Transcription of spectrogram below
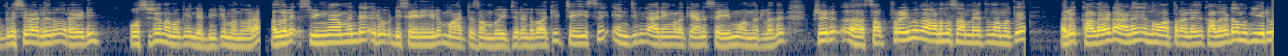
അഗ്രസീവായിട്ടുള്ളൊരു റൈഡിങ് പൊസിഷൻ നമുക്ക് ലഭിക്കുമെന്ന് പറയാം. അതുപോലെ സ്വിംഗ് ആമിന്റെ ഒരു ഡിസൈനിങ്ങിലും മാറ്റം സംഭവിച്ചിട്ടുണ്ട്. ബാക്കി ചേസ് എഞ്ചിൻ കാര്യങ്ങളൊക്കെയാണ് സെയിം വന്നിട്ടുള്ളത്. പക്ഷേ ഒരു സബ് ഫ്രെയിം കാണുന്ന സമയത്ത് നമുക്ക് ഒരു കളേർഡ് ആണ് എന്ന് മാത്രമല്ല ഇത് കളേർഡ് നമുക്ക് ഈ ഒരു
